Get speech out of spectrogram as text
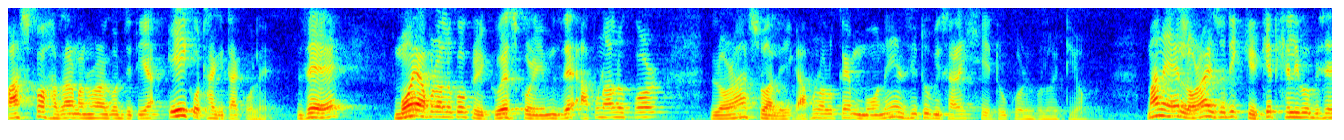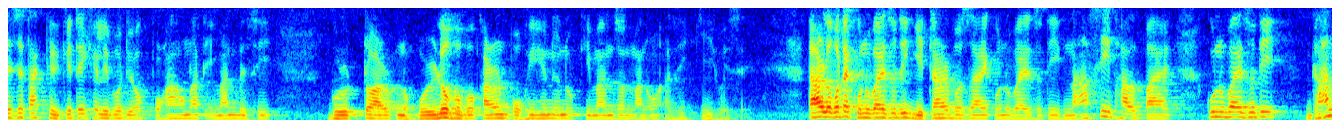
পাঁচশ হাজাৰ মানুহৰ আগত যেতিয়া এই কথাকেইটা ক'লে যে মই আপোনালোকক ৰিকুৱেষ্ট কৰিম যে আপোনালোকৰ ল'ৰা ছোৱালীক আপোনালোকে মনে যিটো বিচাৰে সেইটো কৰিবলৈ দিয়ক। মানে ল'ৰাই যদি ক্ৰিকেট খেলিব বিচাৰিছে তাক ক্ৰিকেটেই খেলিব দিয়ক। পঢ়া শুনাত ইমান বেছি গুৰুত্ব আৰোপ নকৰিলেও হ'ব কাৰণ পঢ়ি শুনিনো কিমানজন মানুহ আজি কি হৈছে। তাৰ লগতে কোনোবাই যদি গীটাৰ বজায় কোনোবাই যদি নাচি ভাল পায় কোনোবাই যদি গান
